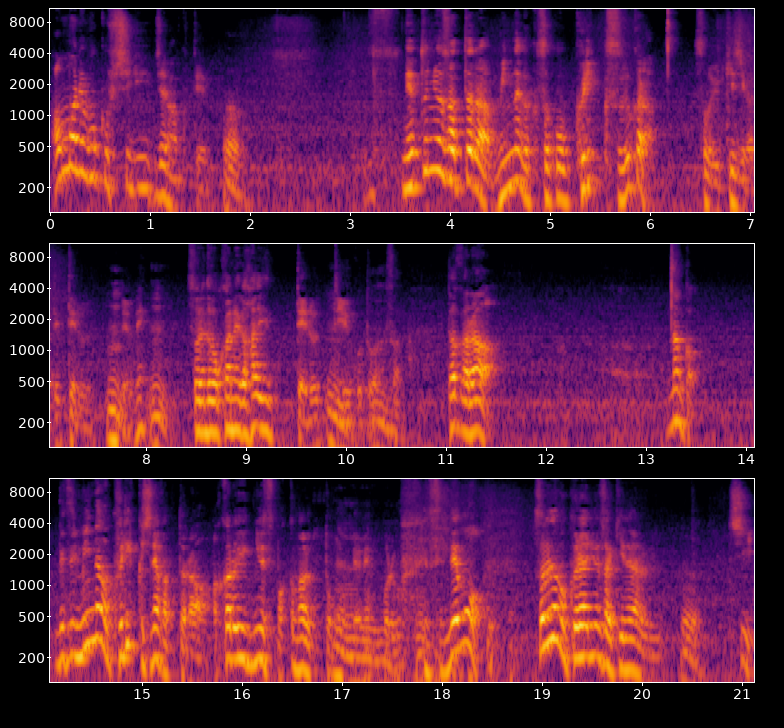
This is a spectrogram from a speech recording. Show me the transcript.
あんまり僕不思議じゃなくて。うん。ネットニュースだったらみんながそこをクリックするからそういう記事が出てるんだよね、うん。それでお金が入ってるっていうことはさ、だからなんか別にみんながクリックしなかったら明るいニュースばっかなると思うんだよね、うん。これも。でもそれでも暗いニュースは気になるうんうん。し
